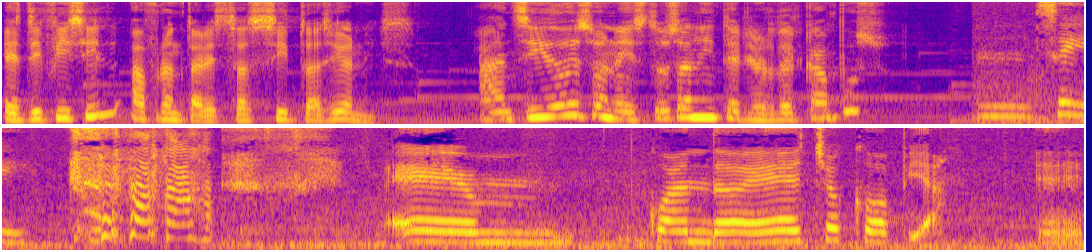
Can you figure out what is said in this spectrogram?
es difícil afrontar estas situaciones. ¿Han sido deshonestos al interior del campus? Mm, sí. Em, cuando he hecho copia eh,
